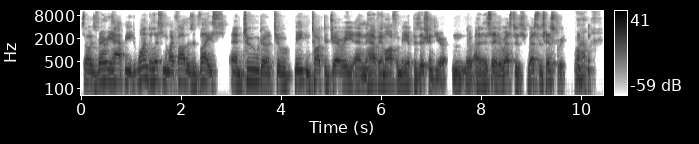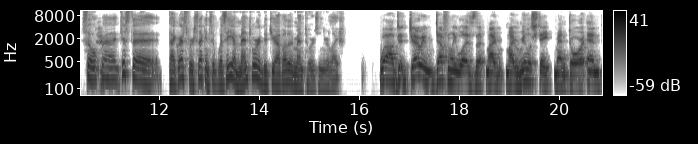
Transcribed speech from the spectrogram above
so I was very happy. One to listen to my father's advice, and two to to meet and talk to Jerry and have him offer me a position here. And I say the rest is rest is history. wow! So uh, just to digress for a second, so was he a mentor? or Did you have other mentors in your life? Well, J- Jerry definitely was the, my my real estate mentor, and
